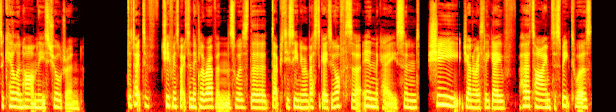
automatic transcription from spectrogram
to kill and harm these children. Detective Chief Inspector Nicola Evans was the Deputy Senior Investigating Officer in the case, and she generously gave her time to speak to us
